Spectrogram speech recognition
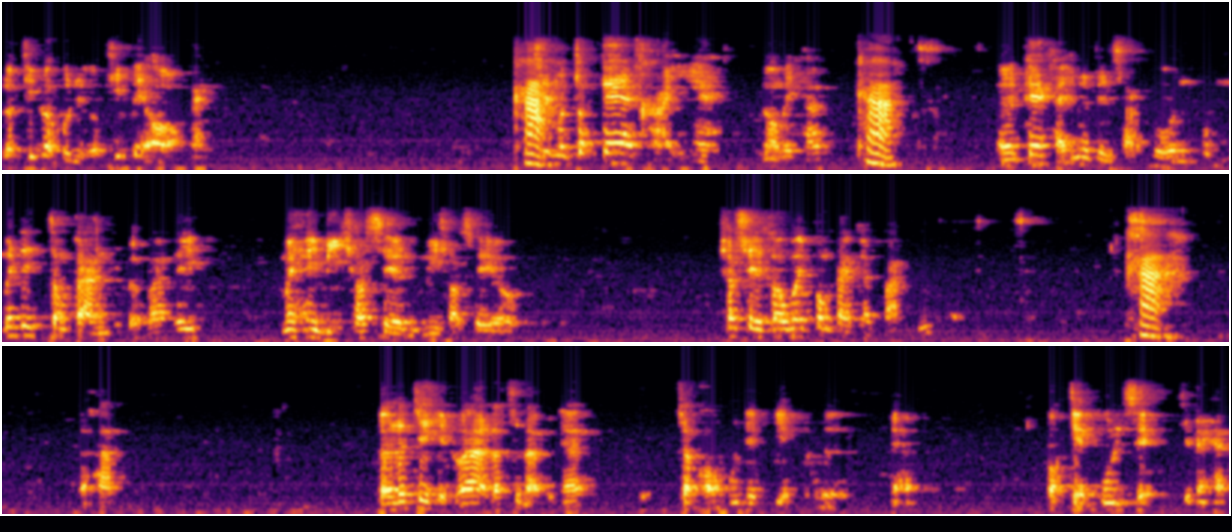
เราคิดว่าคนอื่นเขาคิดไม่ออกไงค่ะที่มันต้องแก้ไขไงรู้ไหมครับ ค่ะเออแก้ไขให้มันเป็นสากลผมไม่ได้ต้องการแบบว่าเฮ้ยไม่ให้มีช็อตเซลล์หรือมีช็อตเซลล์ช็อตเซลล์เขาไว้ป้องกันการปั่นหุ้นค่ะนะครับ แล้วเราจะเห็นว่าลักษณะแบบนี้เจ้าของหุ้นได้เปรียบเลยนะพอเก็บหุ้นเสร็จใช่ไหมฮะ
